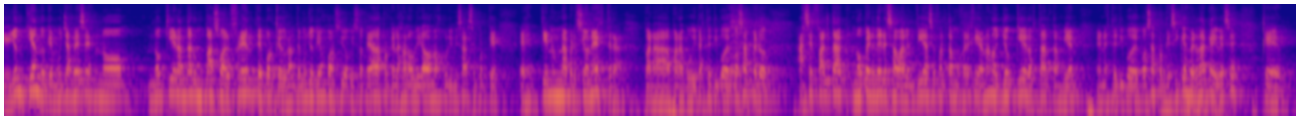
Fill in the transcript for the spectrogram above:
que yo entiendo que muchas veces no, no quieran dar un paso al frente porque durante mucho tiempo han sido pisoteadas, porque las han obligado a masculinizarse, porque eh, tienen una presión extra para, para acudir a este tipo de cosas, pero hace falta no perder esa valentía, hace falta mujeres que digan, no, no, yo quiero estar también en este tipo de cosas, porque sí que es verdad que hay veces que,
